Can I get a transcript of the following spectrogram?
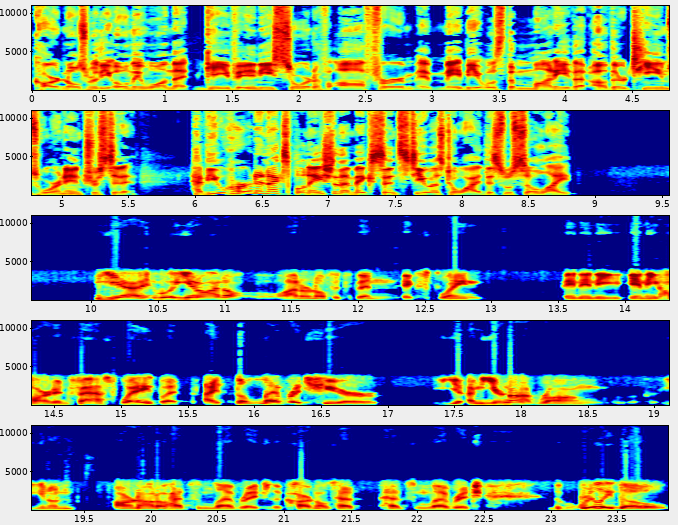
Cardinals were the only one that gave any sort of offer. Maybe it was the money that other teams weren't interested in. Have you heard an explanation that makes sense to you as to why this was so light? Yeah, well, you know, I don't, I don't know if it's been explained in any any hard and fast way, but I, the leverage here. I mean, you're not wrong. You know, Arenado had some leverage. The Cardinals had had some leverage. Really, though,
